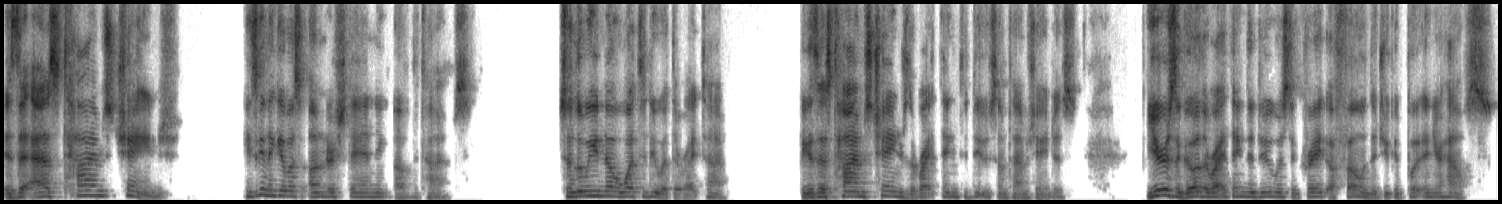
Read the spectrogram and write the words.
is that as times change, He's going to give us understanding of the times so that we know what to do at the right time. Because as times change, the right thing to do sometimes changes. Years ago, the right thing to do was to create a phone that you could put in your house,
